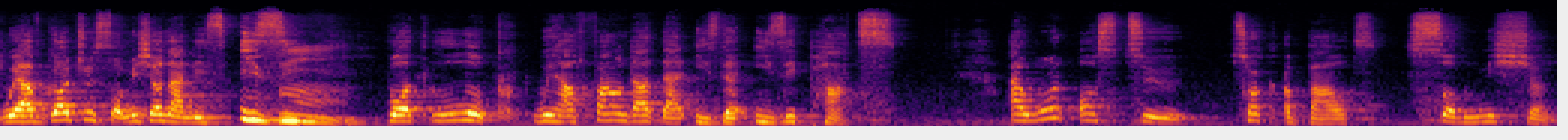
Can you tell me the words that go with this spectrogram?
we have got through submission and it's easy. But look, we have found out that is the easy part. I want us to talk about submission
